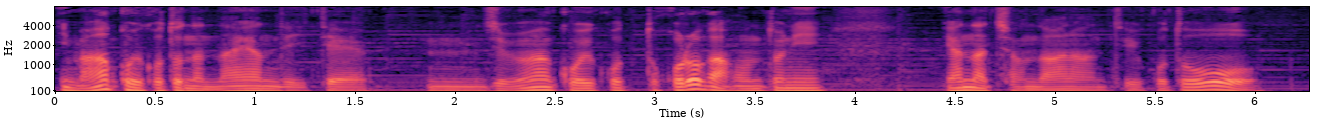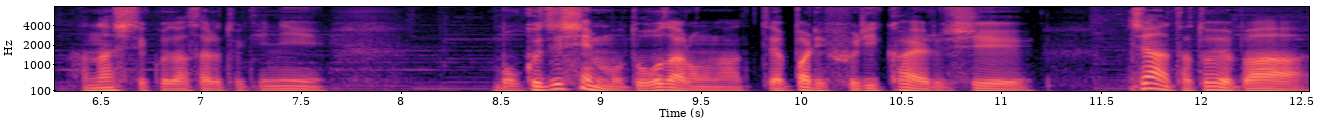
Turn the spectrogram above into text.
今はこういうことに悩んでいて、うん、自分はこういうところが本当に嫌になっちゃうんだなんていうことを話してくださる時に僕自身もどうだろうなってやっぱり振り返るしじゃあ例えば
